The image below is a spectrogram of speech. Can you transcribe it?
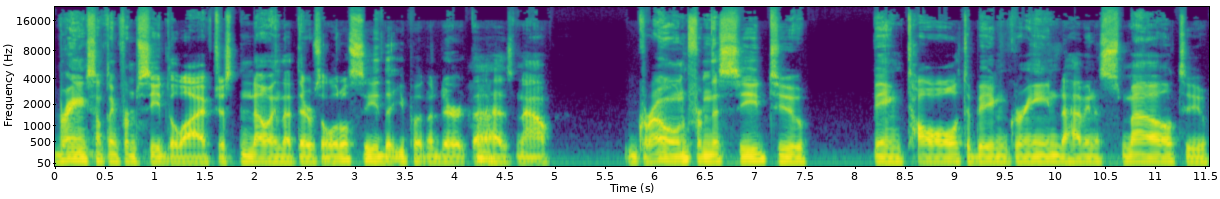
bringing something from seed to life, just knowing that there was a little seed that you put in the dirt that Huh. has now grown from this seed to being tall, to being green, to having a smell, to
